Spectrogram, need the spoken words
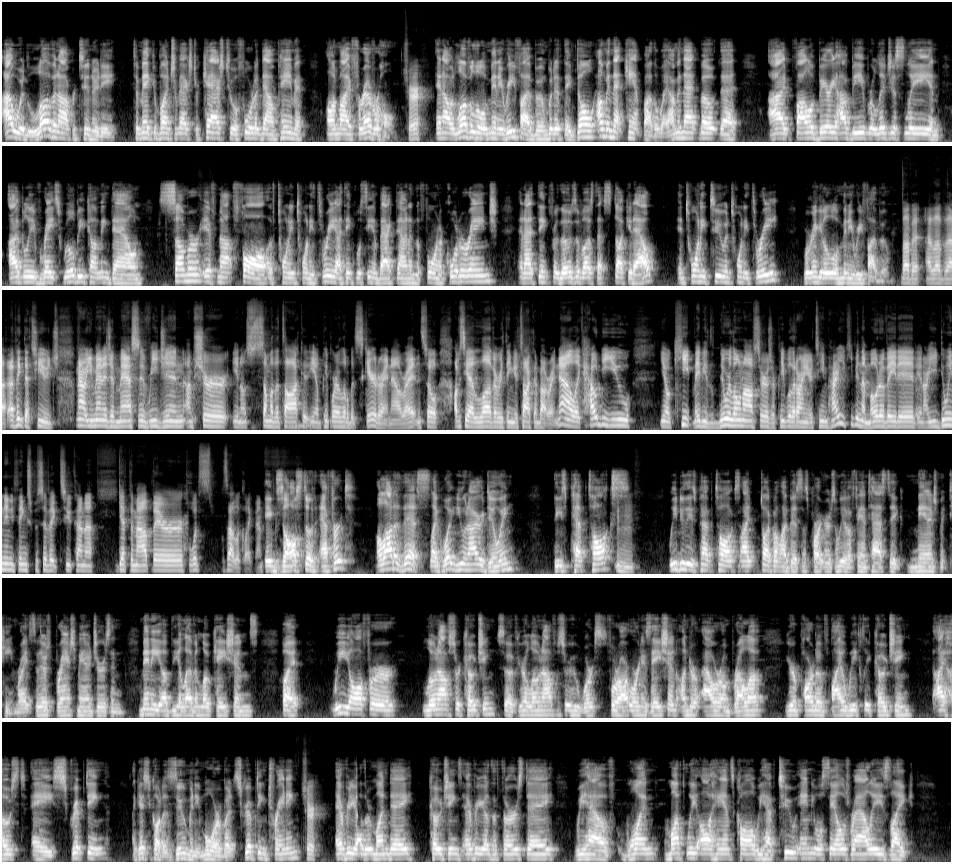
I would love an opportunity to make a bunch of extra cash to afford a down payment on my forever home. Sure. And I would love a little mini refi boom. But if they don't, I'm in that camp, by the way. I'm in that boat that I follow Barry Habib religiously, and I believe rates will be coming down summer, if not fall of 2023. I think we'll see them back down in the four and a quarter range. And I think for those of us that stuck it out in 22 and 23, we're going to get a little mini refi boom. Love it. I love that. I think that's huge. Now you manage a massive region. I'm sure, you know, some of the talk, you know, people are a little bit scared right now, right? And so obviously I love everything you're talking about right now. Like how do you, you know, keep maybe newer loan officers or people that are on your team, how are you keeping them motivated? And are you doing anything specific to kind of get them out there? What's what's that look like, man? Exhaustive effort. A lot of this, like what you and I are doing, these pep talks. Mhm. we do these pep talks. I talk about my business partners, and we have a fantastic management team, right? So there's branch managers in many of the 11 locations, but we offer loan officer coaching. So if you're a loan officer who works for our organization under our umbrella, you're part of biweekly coaching. I host a scripting, I guess you call it a Zoom anymore, but scripting training Sure. every other Monday, coachings every other Thursday. We have one monthly all hands call. We have two annual sales rallies. Like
